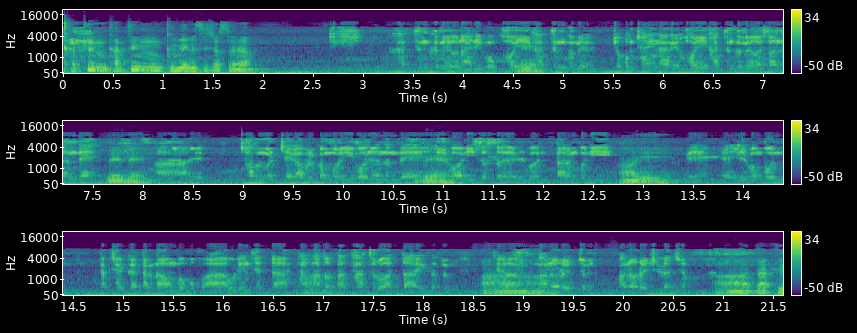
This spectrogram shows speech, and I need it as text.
같은, 같은 금액을 쓰셨어요? 같은 금액은 아니고 거의 네. 같은 금액 조금 차이 나게 거의 같은 금액을 썼는데 네 네. 아, 예, 첫 물, 제가 물건보는 2번이었는데 네. 1번이 있었어요. 1번 다른 분이 아, 예, 예. 예, 예, 1번 분 낙찰가 딱 나온 거 보고 아 우리는 됐다 다 받았다 다 들어왔다 그래서 좀 아. 제가 환호를 좀 환호를 질렀죠. 아, 딱 그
